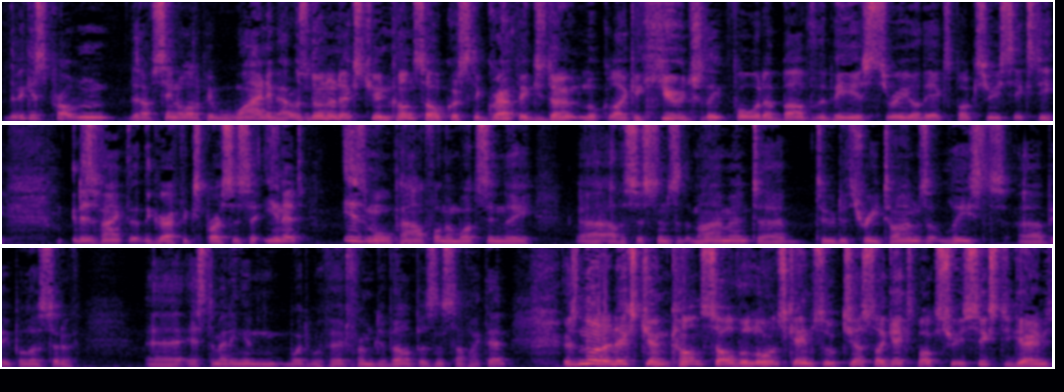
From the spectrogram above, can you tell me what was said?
the biggest problem that I've seen a lot of people whine about was not a next gen console because the graphics don't look like a huge leap forward above the PS3 or the Xbox 360. It is a fact that the graphics processor in it is more powerful than what's in the uh, other systems at the moment, uh, two to three times at least. Uh, people are sort of uh, estimating and what we've heard from developers and stuff like that. It's not a next-gen console. The launch games look just like Xbox 360 games.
